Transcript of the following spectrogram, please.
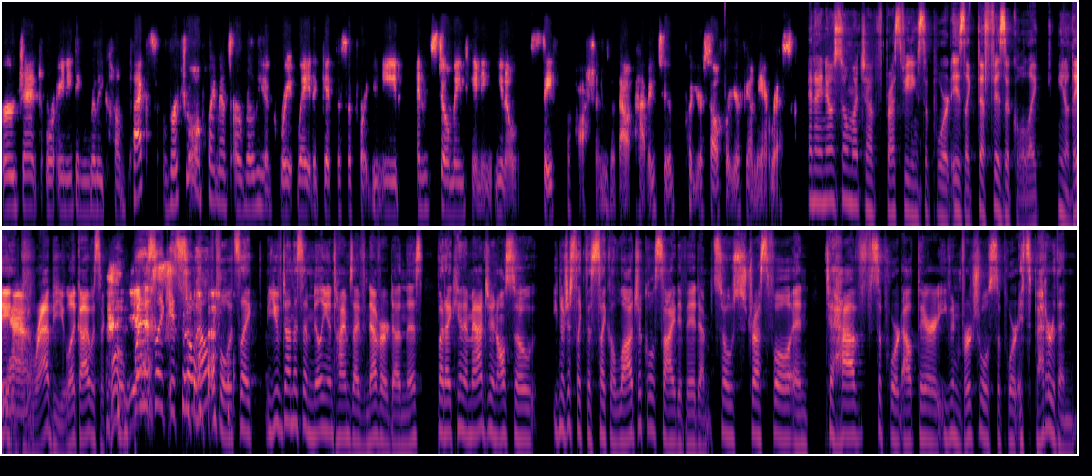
urgent or anything really complex, virtual appointments are really a great way to get the support you need and still maintaining, you know, safe precautions without having to put yourself or your family at risk. And I know so much of breastfeeding support is like the physical, like, you know, they yeah. grab you. Like I was like, whoa, yes. but it's like, it's so helpful. it's like, you've done this a million times. I've never done this, but I can imagine also you know, just like the psychological side of it. I'm so stressful. And to have support out there, even virtual support, it's better than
